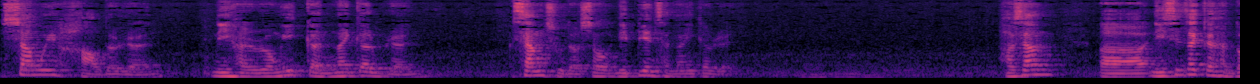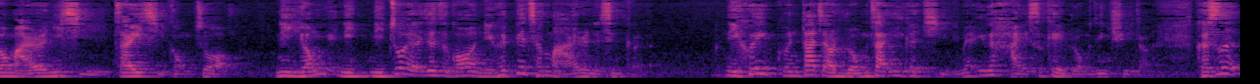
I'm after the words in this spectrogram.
相位好的人，你很容易跟那个人相处的时候，你变成那一个人，好像。呃，你现在跟很多马来人一起在一起工作，你永远你你做了一阵子过后，你会变成马来人的性格的，你会跟大家融在一个体里面，因为海是可以融进去的。可是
